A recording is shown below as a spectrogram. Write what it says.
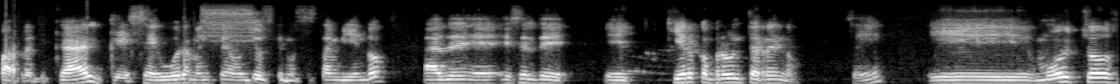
para platicar, y que seguramente a muchos que nos están viendo, es el de eh, quiero comprar un terreno, ¿sí? Y muchos,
